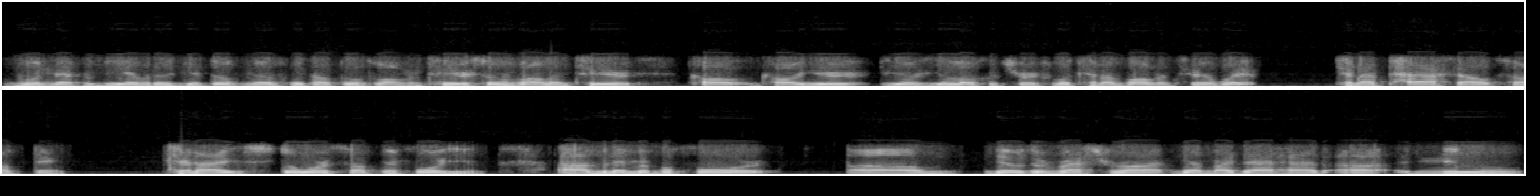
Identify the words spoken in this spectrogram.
will never be able to get those meals without those volunteers. So volunteer, call call your, your your local church. What can I volunteer with? Can I pass out something? Can I store something for you? I remember before um, there was a restaurant that my dad had uh, knew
